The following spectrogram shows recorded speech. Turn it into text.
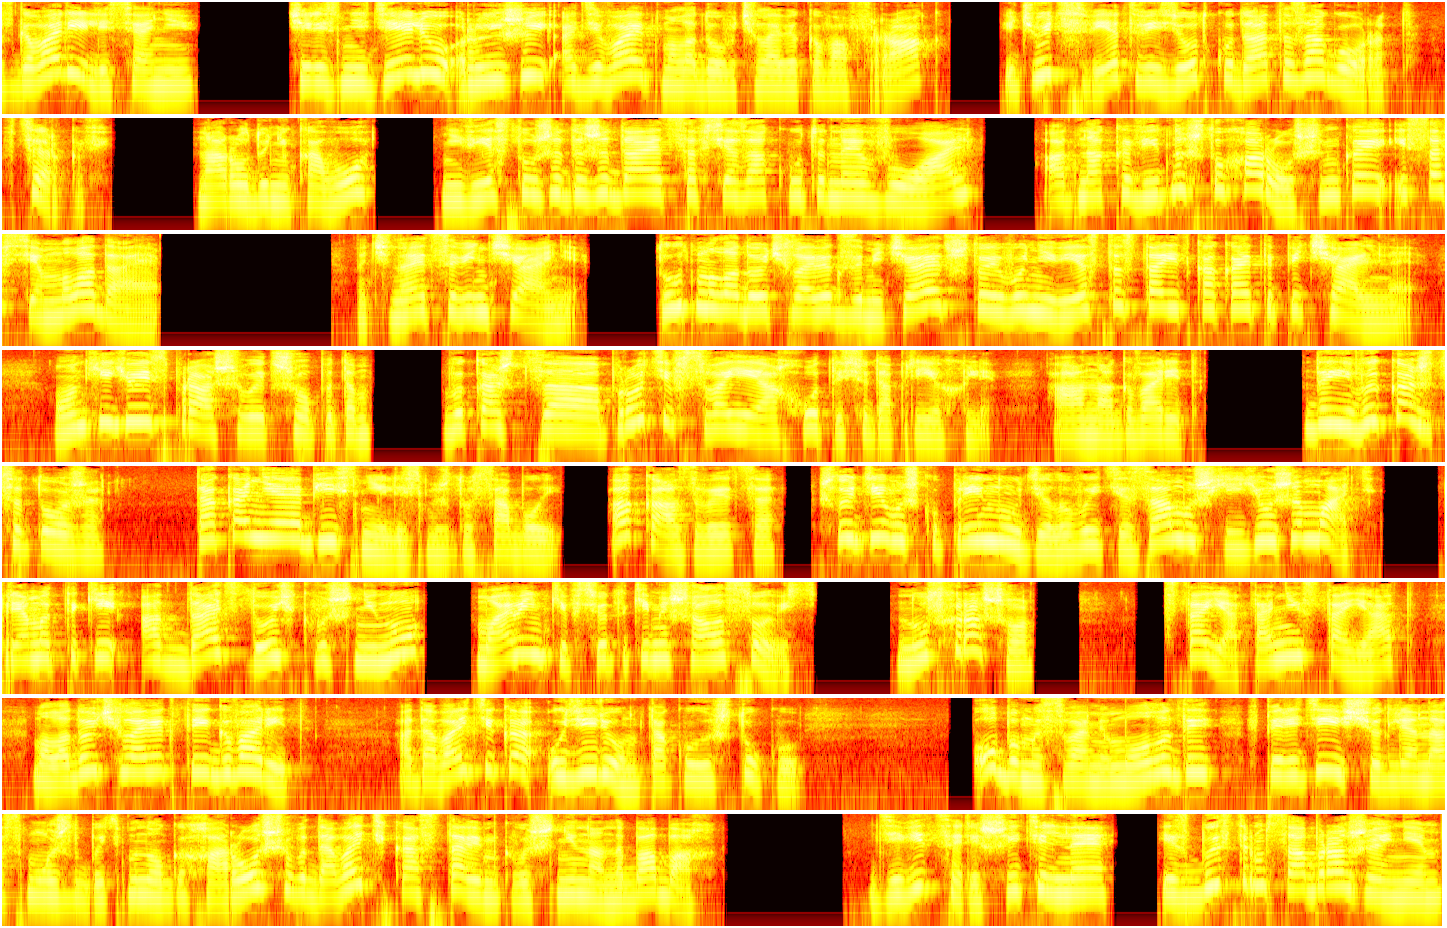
Сговорились они. Через неделю Рыжий одевает молодого человека во фраг и чуть свет везет куда-то за город, в церковь. Народу никого, невеста уже дожидается, вся закутанная в вуаль, однако видно, что хорошенькая и совсем молодая. Начинается венчание. Тут молодой человек замечает, что его невеста стоит какая-то печальная. Он ее и спрашивает шепотом, «Вы, кажется, против своей охоты сюда приехали?» А она говорит, «Да и вы, кажется, тоже». Так они и объяснились между собой. Оказывается, что девушку принудила выйти замуж ее же мать. Прямо-таки отдать дочь к Вышнину маменьке все-таки мешала совесть. Ну-с, хорошо. Стоят они, стоят. Молодой человек-то и говорит, а давайте-ка удерем такую штуку. Оба мы с вами молоды, впереди еще для нас может быть много хорошего, давайте-ка оставим Квашнина на бабах. Девица решительная и с быстрым соображением.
